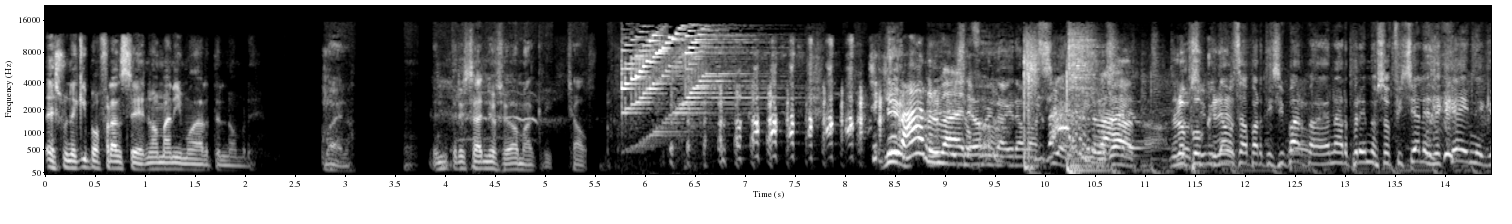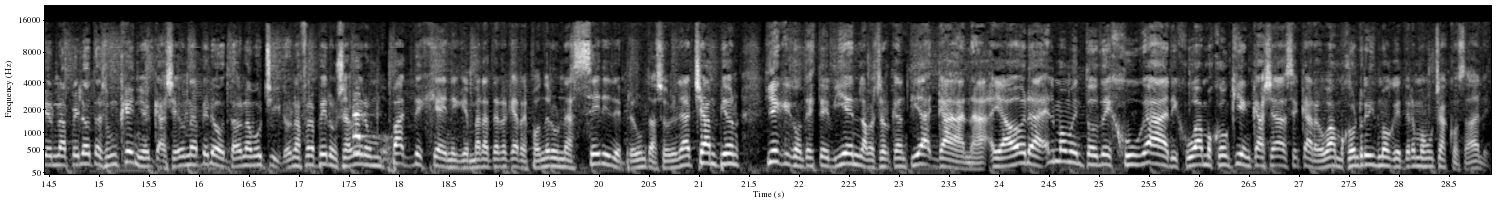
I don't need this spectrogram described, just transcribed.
Es un equipo francés, no me animo a darte el nombre. Bueno, en tres años se va Macri. Chao. Che, qué Bien, bárbaro. Eso fue la grabación. Qué de bárbaro. verdad. No lo Los puedo invitamos creer. a participar para ganar premios oficiales de Heineken. Una pelota es un genio de calle, una pelota, una mochila, una frapera, un llavero, un pack de Heineken. Van a tener que responder una serie de preguntas sobre la Champions y el que conteste bien la mayor cantidad gana. Y ahora el momento de jugar y jugamos con quién Calle hace cargo. Vamos con ritmo que tenemos muchas cosas. Dale.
